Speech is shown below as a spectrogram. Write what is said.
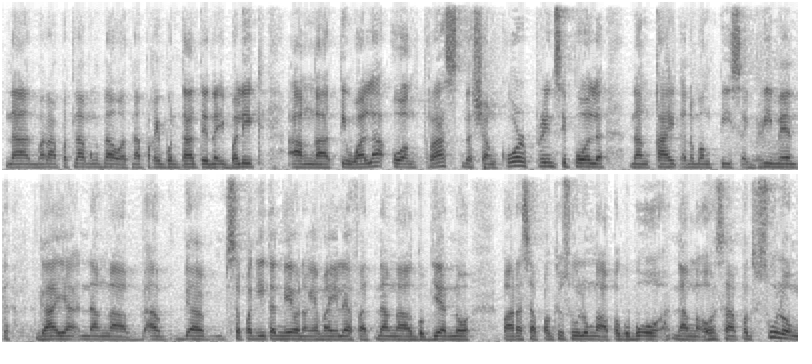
na marapat lamang daw at napaka-importante na ibalik ang tiwala o ang trust na siyang core principle ng kahit anumang peace agreement gaya ng uh, uh, uh, sa pagitan ngayon ng MILF at ng uh, gobyerno para sa pagsusulong uh, pagbubuo ng o sa pagsusulong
